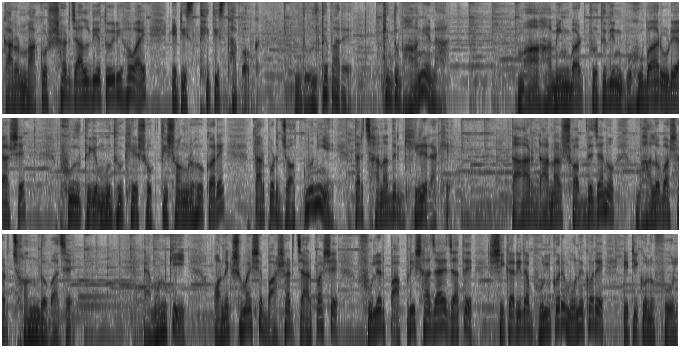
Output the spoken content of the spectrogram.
কারণ মাকড়সার জাল দিয়ে তৈরি হওয়ায় এটি স্থিতিস্থাপক। দুলতে পারে, কিন্তু ভাঙে না। মা হামিংবার্ড প্রতিদিন বহুবার উড়ে আসে, ফুল থেকে মধু খেয়ে শক্তি সংগ্রহ করে, তারপর যত্ন নিয়ে তার ছানাদের ঘিরে রাখে। তার ডানার শব্দে যেন ভালোবাসার ছন্দ বাজে। এমনকি অনেক সময় সে বাসার চারপাশে ফুলের পাপড়ি সাজায় যাতে শিকারীরা ভুল করে মনে করে এটি কোনো ফুল।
